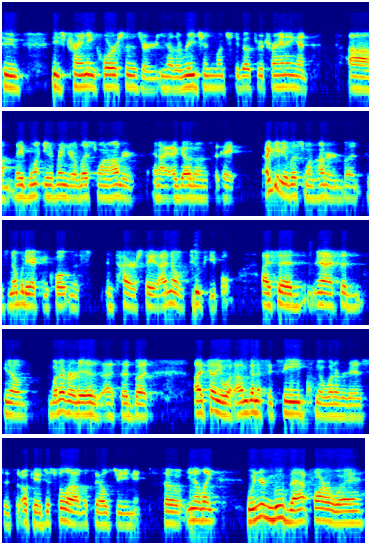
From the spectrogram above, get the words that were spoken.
to these training courses, or you know, the region wants you to go through training, and um, they want you to bring your list 100. And I, I go to them and said, hey, I give you a list 100, but there's nobody I can quote in this entire state. I know two people. I said, yeah, I said, you know, whatever it is, I said, but I tell you what, I'm going to succeed, you know, whatever it is. I said, okay, just fill it out with sales G names. So, you know, like when you're moved that far away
